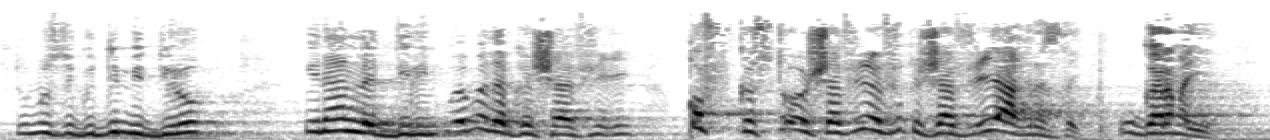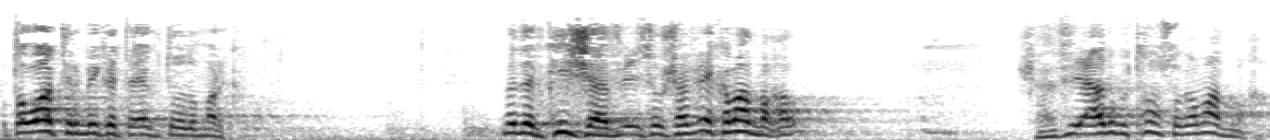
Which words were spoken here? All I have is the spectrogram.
haduu muslimku dimi dilo inaan la dilin waa madhabka shaafici. Qof kasta oo shaafici fiqi shaaficiye akhristay uu garanaya. Mutawaatir bay ka tahay marka. Madhabkii shaafici so shaafici kamaad maqal. Shaafici adigu taaso kamaad maqal.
